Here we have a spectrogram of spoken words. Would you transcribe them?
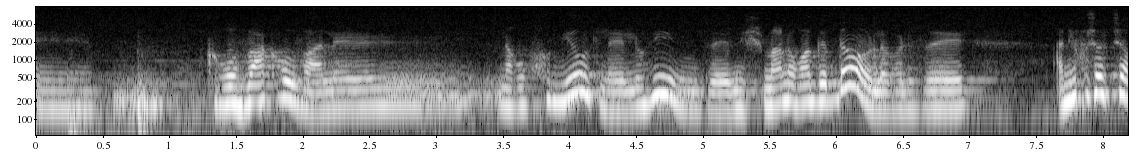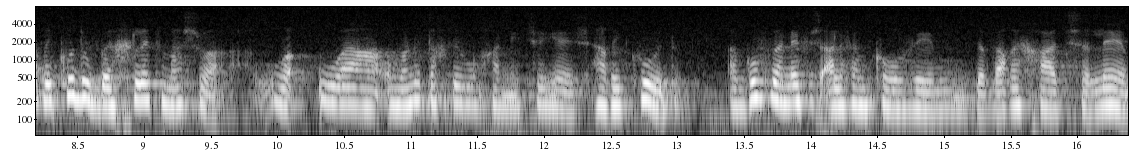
אה, קרובה קרובה ל, לרוחניות, לאלוהים. זה נשמע נורא גדול, אבל זה... אני חושבת שהריקוד הוא בהחלט משהו, הוא, הוא האומנות הכי רוחנית שיש, הריקוד. הגוף והנפש, א', הם קרובים, דבר אחד שלם,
